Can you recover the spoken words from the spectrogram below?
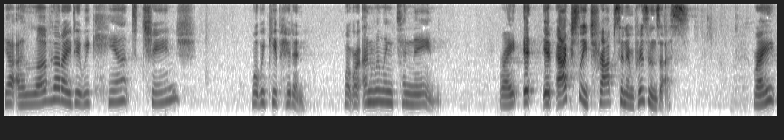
yeah. I love that idea. We can't change what we keep hidden, what we're unwilling to name, right? It, it actually traps and imprisons us, right?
